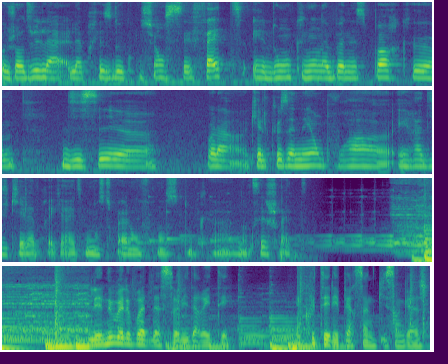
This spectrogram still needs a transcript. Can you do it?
aujourd'hui, la, prise de conscience s'est faite et donc nous, on a bon espoir que d'ici voilà, quelques années, on pourra euh, éradiquer la précarité menstruelle en France. Donc, euh, donc c'est chouette. Les nouvelles voies de la solidarité. Écoutez les personnes qui s'engagent.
